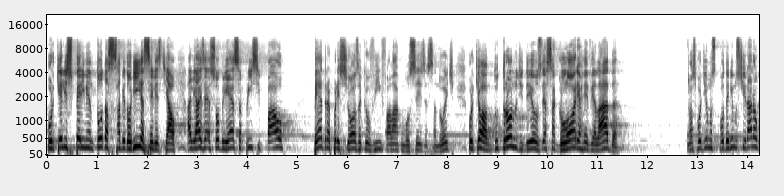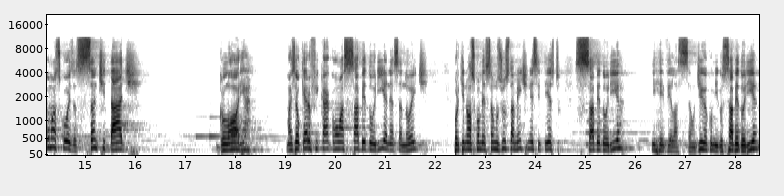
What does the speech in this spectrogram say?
porque ele experimentou da sabedoria celestial. Aliás, é sobre essa principal pedra preciosa que eu vim falar com vocês essa noite, porque ó, do trono de Deus, dessa glória revelada, nós podíamos, poderíamos tirar algumas coisas, santidade, glória, mas eu quero ficar com a sabedoria nessa noite, porque nós começamos justamente nesse texto, sabedoria e revelação. Diga comigo, sabedoria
